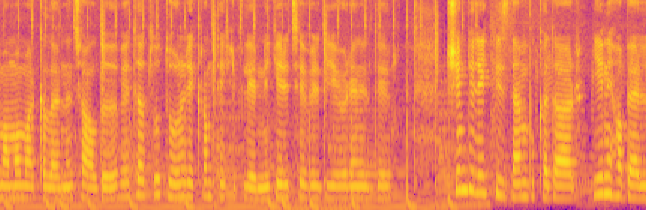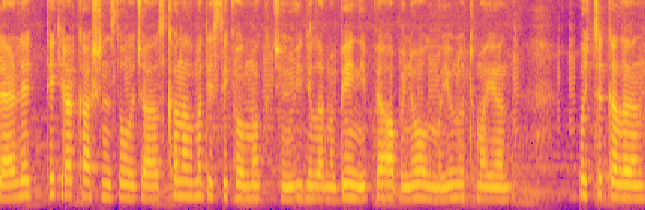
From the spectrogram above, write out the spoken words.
mama markalarının çaldığı ve Tatlıtuğ'un reklam tekliflerini geri çevirdiği öğrenildi. Şimdilik bizden bu kadar. Yeni haberlerle tekrar karşınızda olacağız. Kanalıma destek olmak için videolarımı beğenip ve abone olmayı unutmayın. Hoşçakalın.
